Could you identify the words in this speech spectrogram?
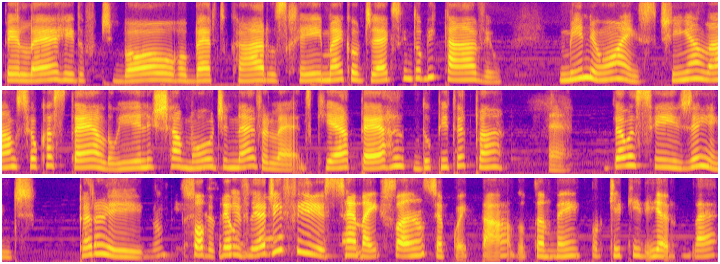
Pelé, rei do futebol, Roberto Carlos, rei, Michael Jackson, indubitável. Milhões, tinha lá o seu castelo e ele chamou de Neverland, que é a terra do Peter Pan. É. Então, assim, gente, Peraí, não sofreu viver é difícil. É, na infância, coitado, também, porque queria, né?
